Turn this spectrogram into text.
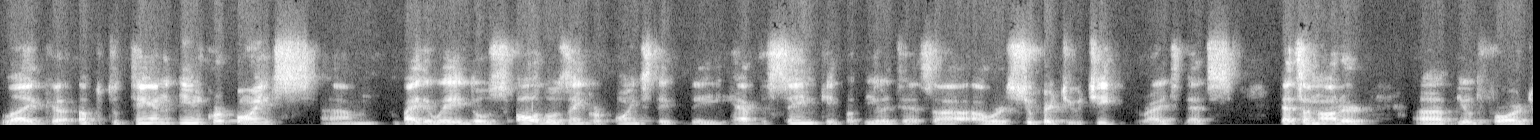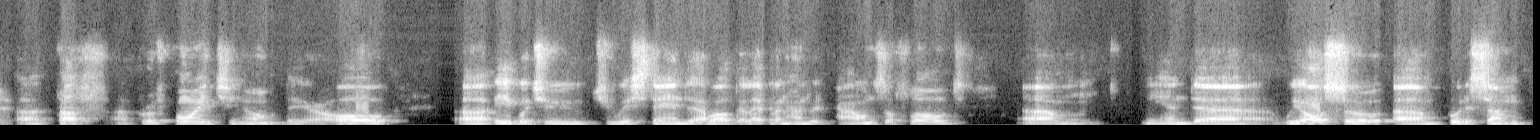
like uh, up to 10 anchor points. Um, by the way, those all those anchor points they, they have the same capability as uh, our Super Duty, right? That's that's another uh, Built for uh, tough uh, proof point. You know, they are all uh, able to to withstand about 1,100 pounds of load. Um, and uh, we also um, put some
